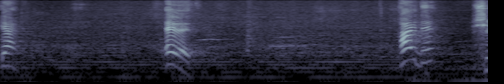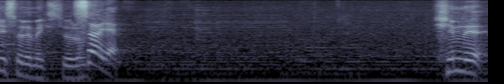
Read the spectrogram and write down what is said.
Gel. Evet. Haydi Bir şey söylemek istiyorum. söyle. Şimdi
